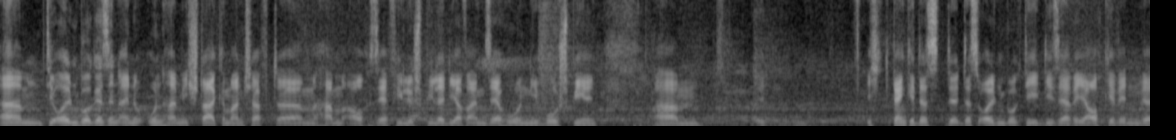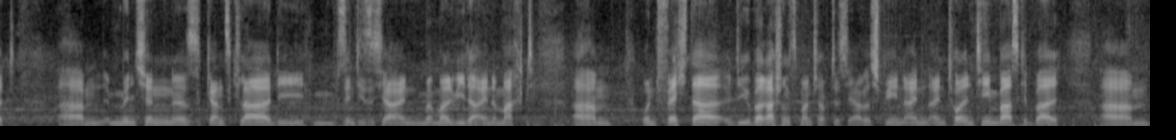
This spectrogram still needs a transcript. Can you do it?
Ähm, die Oldenburger sind eine unheimlich starke Mannschaft, ähm, haben auch sehr viele Spieler, die auf einem sehr hohen Niveau spielen. Ähm, ich denke, dass, dass Oldenburg die, die Serie auch gewinnen wird. Ähm, München ist ganz klar, die sind dieses Jahr ein, mal wieder eine Macht. Ähm, und Fechter, die Überraschungsmannschaft des Jahres, spielen einen, einen tollen Teambasketball, ähm,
